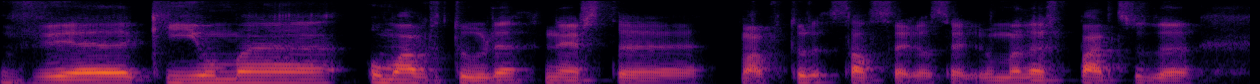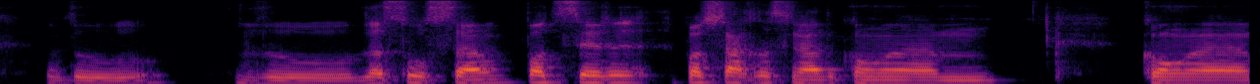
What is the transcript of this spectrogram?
vê aqui uma, uma abertura nesta. Uma abertura, salvo seja, ou seja, uma das partes da, do, do, da solução pode, ser, pode estar relacionado com a, com a,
